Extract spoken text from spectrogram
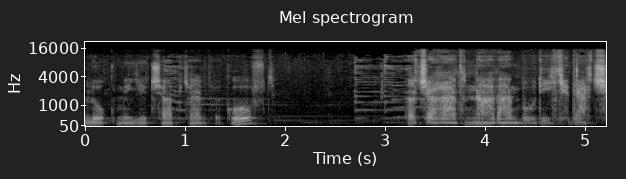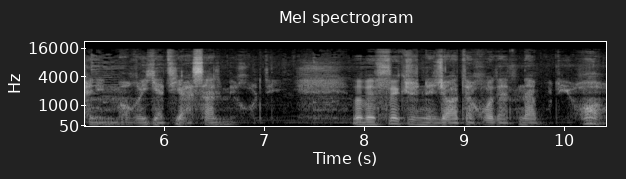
لقمه چپ کرد و گفت تا چقدر نادان بودی که در چنین موقعیتی اصل میخوردی و به فکر نجات خودت نبودی. اوه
